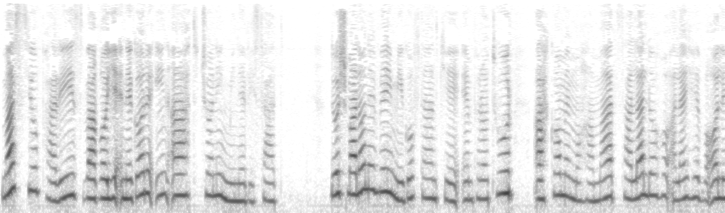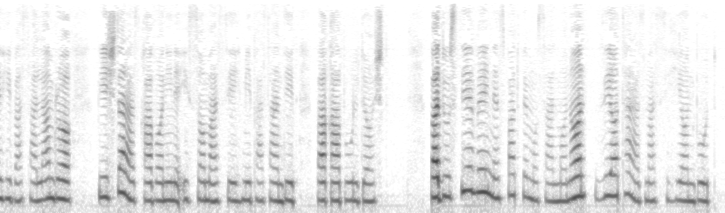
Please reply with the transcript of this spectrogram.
مسیو پریز وقایع نگار این عهد چنین می نویسد دشمنان وی می گفتند که امپراتور احکام محمد صلی الله علیه و آله و سلم را بیشتر از قوانین عیسی مسیح میپسندید و قبول داشت. و دوستی وی نسبت به مسلمانان زیادتر از مسیحیان بود.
